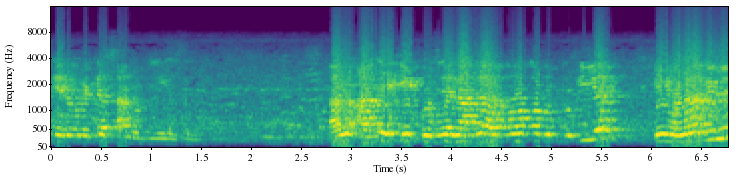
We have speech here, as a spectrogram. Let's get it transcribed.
এরকম একটা সাগর দিয়ে গেছেন আর আজকে কি বুঝলেন আপনার কত টুকিয়া এই মানা দিবে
